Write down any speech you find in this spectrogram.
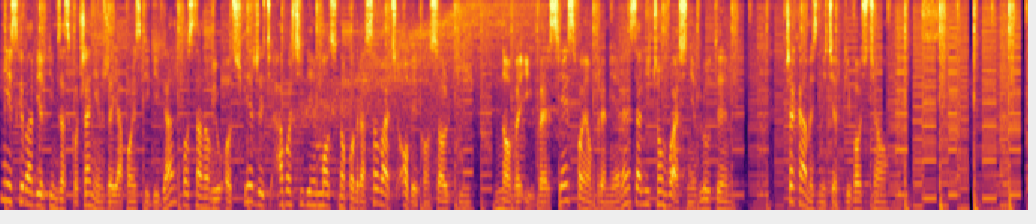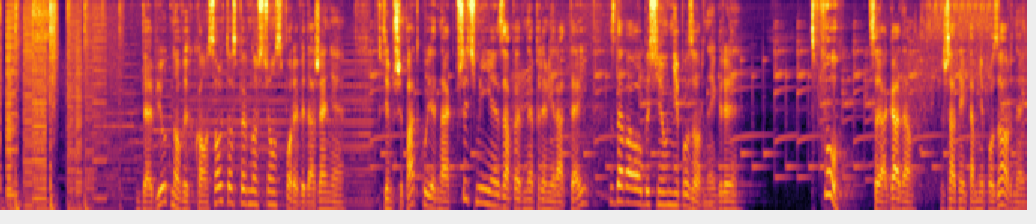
Nie jest chyba wielkim zaskoczeniem, że japoński gigant postanowił odświeżyć, a właściwie mocno podrasować obie konsolki. Nowe ich wersje swoją premierę zaliczą właśnie w lutym. Czekamy z niecierpliwością. Debiut nowych konsol to z pewnością spore wydarzenie. W tym przypadku jednak przyćmi je zapewne premiera tej, zdawałoby się, niepozornej gry. Tfu! Co ja gadam? Żadnej tam niepozornej.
